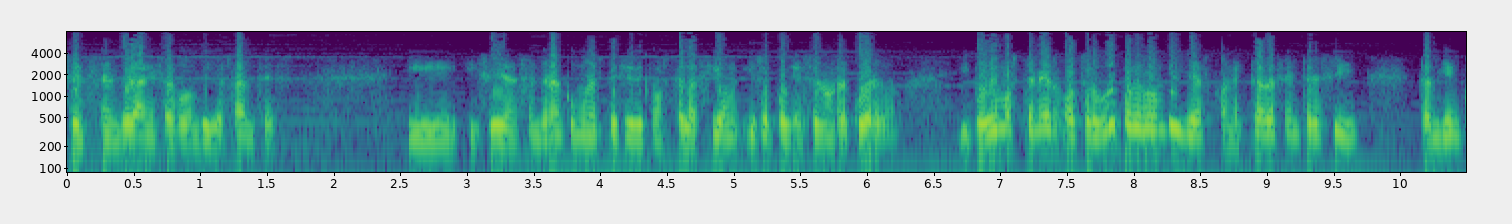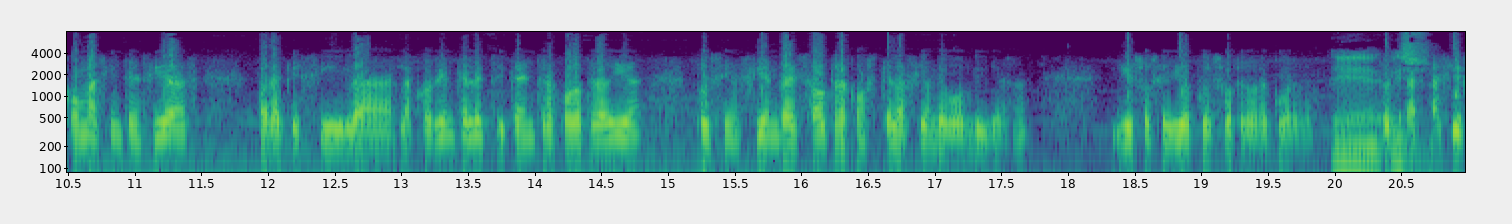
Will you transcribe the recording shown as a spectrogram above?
se encenderán esas bombillas antes y, y se encenderán como una especie de constelación y eso podría ser un recuerdo. Y podemos tener otro grupo de bombillas conectadas entre sí también con más intensidad para que si la, corriente eléctrica entra por otra vía, pues se encienda esa otra constelación de bombillas, ¿no? Y eso sería pues otro recuerdo. Eh, así es.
